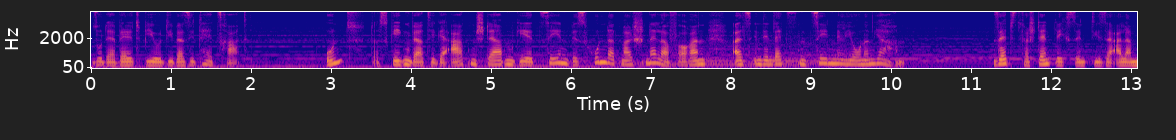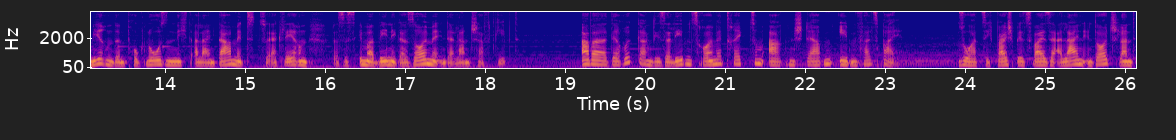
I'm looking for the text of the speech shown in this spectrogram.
so der Weltbiodiversitätsrat. Und das gegenwärtige Artensterben gehe 10 bis 100 Mal schneller voran als in den letzten 10 Millionen Jahren. Selbstverständlich sind diese alarmierenden Prognosen nicht allein damit zu erklären, dass es immer weniger Säume in der Landschaft gibt. Aber der Rückgang dieser Lebensräume trägt zum Artensterben ebenfalls bei. So hat sich beispielsweise allein in Deutschland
